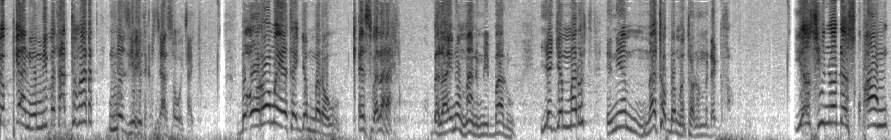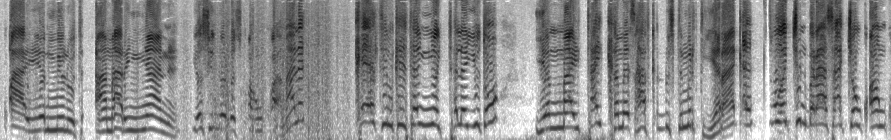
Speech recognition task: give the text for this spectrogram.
ኢትዮጵያን የሚበታትኗት እነዚህ የቤተ ክርስቲያን ሰዎች ናቸው። በኦሮሞ የተጀመረው ቄስ በላይ በላይ ነው ማን የሚባሉ የጀመሩት እኔም መቶ በመቶ ነው የምደግፈው። የሲኖዶስ ቋንቋ የሚሉት አማርኛን የሲኖዶስ ቋንቋ ማለት ከትምክህተኞች ተለይቶ የማይታይ ከመጽሐፍ ቅዱስ ትምህርት የራቀ ህዝቦችን በራሳቸው ቋንቋ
